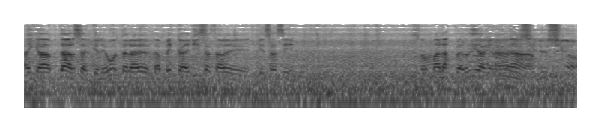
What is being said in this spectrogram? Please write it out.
Hay que adaptarse. El que le gusta la, la pesca de lisa sabe que es así. Son malas perdidas que nada. Desilusión.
